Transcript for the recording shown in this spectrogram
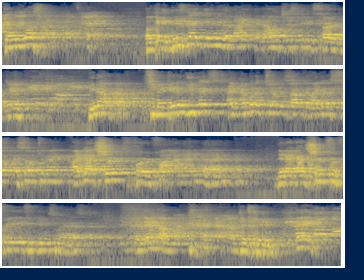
Can we go outside? Okay, this guy gave me the light and I was just getting started, okay? Mira, si me quieren, you guys, I, am gonna chill this out because I gotta sell myself tonight. I got shirts for $5.99. Then I got shirts for free if you give me some ass. And then um, I'm just kidding. Hey.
